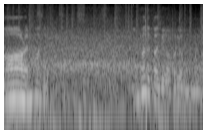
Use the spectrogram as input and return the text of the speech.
아 램파드. 램파드까지가 거리가 너무 멀다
